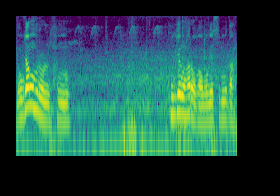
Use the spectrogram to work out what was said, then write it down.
농작물을 한 구경하러 가보겠습니다.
